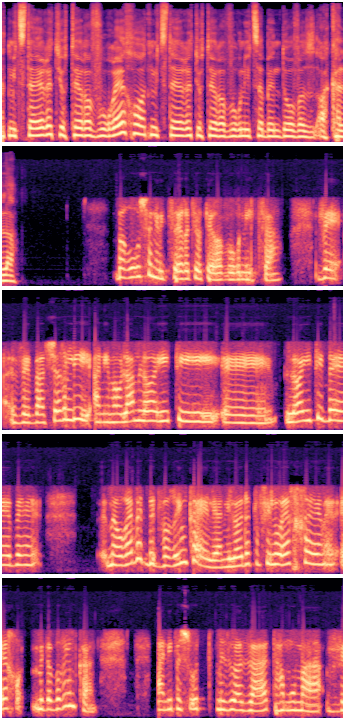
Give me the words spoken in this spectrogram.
את מצטערת יותר עבורך, או את מצטערת יותר עבור ניצה בן דב, אז הכלה? ברור שאני מצטערת יותר עבור ניצה. ו- ובאשר לי, אני מעולם לא הייתי, אה, לא הייתי ב... ב- מעורבת בדברים כאלה, אני לא יודעת אפילו איך, אה, איך מדברים כאן. אני פשוט מזועזעת, המומה, ו...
